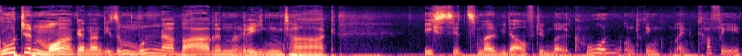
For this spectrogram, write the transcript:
Guten Morgen an diesem wunderbaren Regentag. Ich sitze mal wieder auf dem Balkon und trinke meinen Kaffee.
